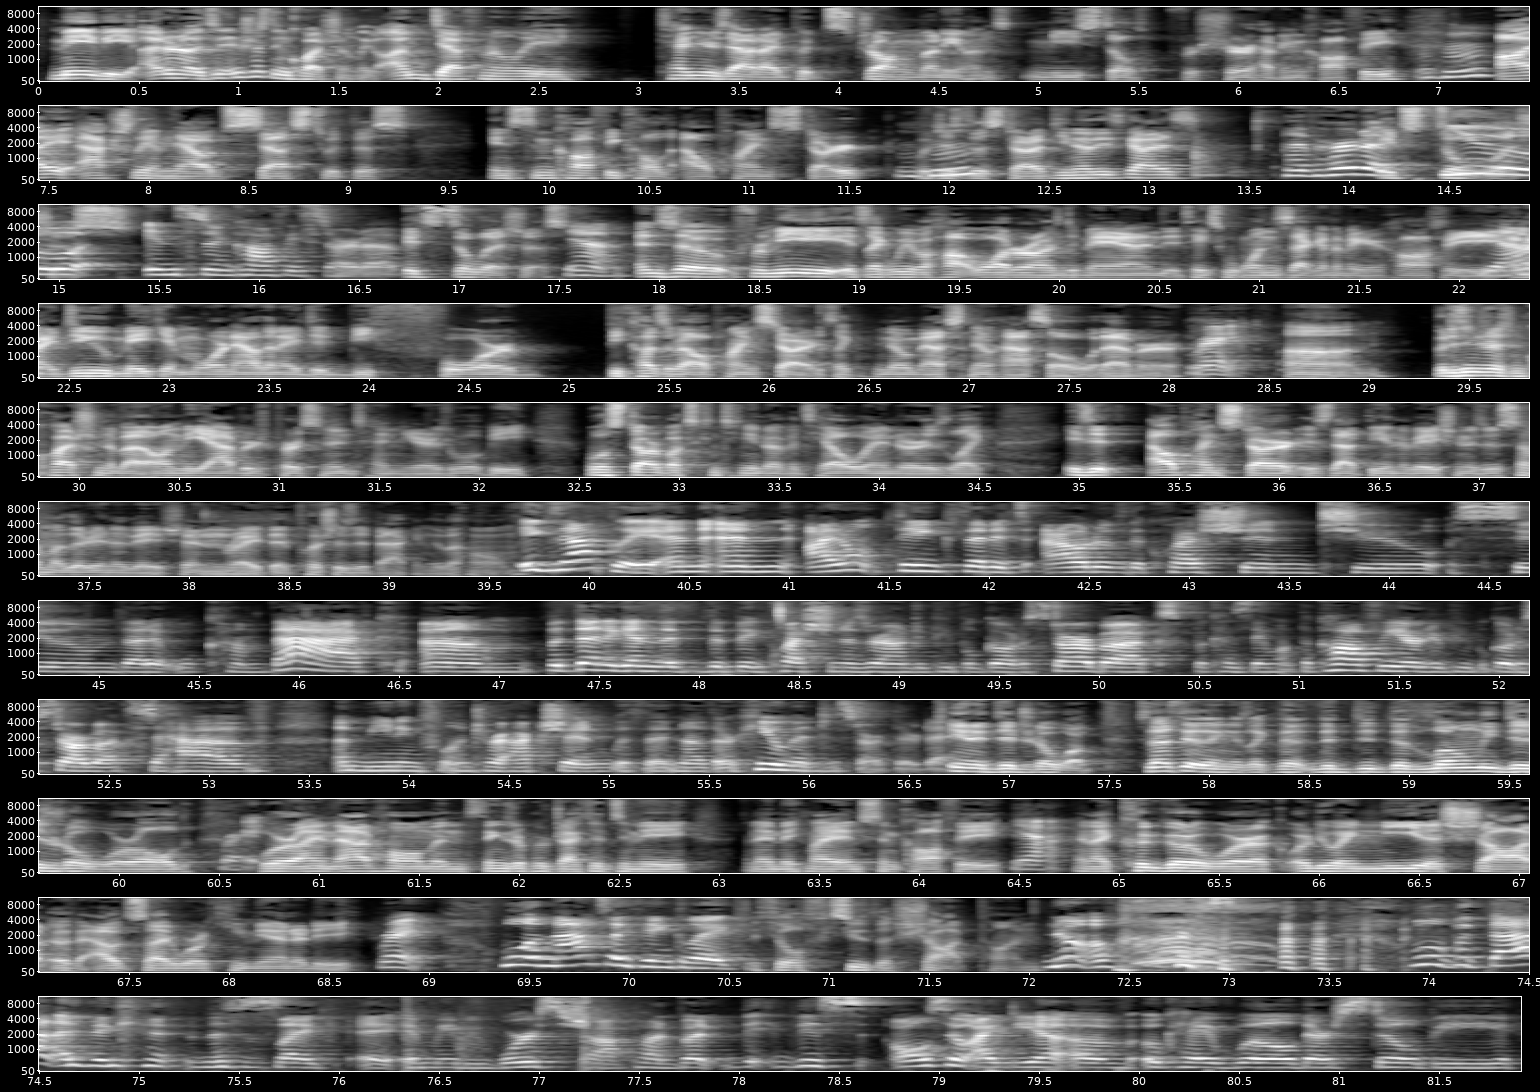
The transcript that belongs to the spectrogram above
Maybe. I don't know. It's an interesting question. Like, I'm definitely 10 years out, I'd put strong money on me still for sure having coffee. Mm-hmm. I actually am now obsessed with this instant coffee called Alpine Start, which is the startup. Do you know these guys? I've heard of a It's few delicious. instant coffee startups. It's delicious. Yeah. And so for me, it's like we have a hot water on demand. It takes one second to make a coffee. Yeah. And I do make it more now than I did before because of Alpine Start. It's like no mess, no hassle, whatever. right. Um, but it's an interesting question about on the average person in 10 years will be, will Starbucks continue to have a tailwind or is like, is it Alpine Start? Is that the innovation? Is there some other innovation, right, that pushes it back into the home? Exactly. And and I don't think that it's out of the question to assume that it will come back. Um, but then again the, the big question is around do people go to Starbucks because they want the coffee or do people go to Starbucks to have a meaningful interaction with another human to start their day? in a digital world. So that's the other thing is like the, the, the lonely digital world Right. where I'm at home and things are projected to me and I make my instant coffee. Yeah. And I could go to work or do I need a shot of outside work humanity? right. Well, and that's I think like I feel excuse the shot pun. No, of course. well, but that I think this is like a, a maybe worse shot pun, but th- this also idea of okay, will there still be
